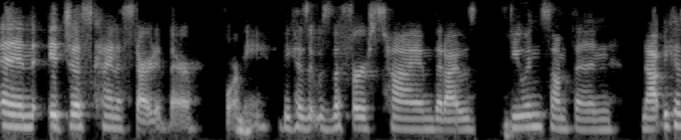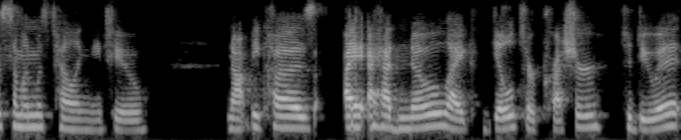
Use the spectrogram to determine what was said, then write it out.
And it just kind of started there for me because it was the first time that I was doing something not because someone was telling me to, not because I, I had no like guilt or pressure to do it.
